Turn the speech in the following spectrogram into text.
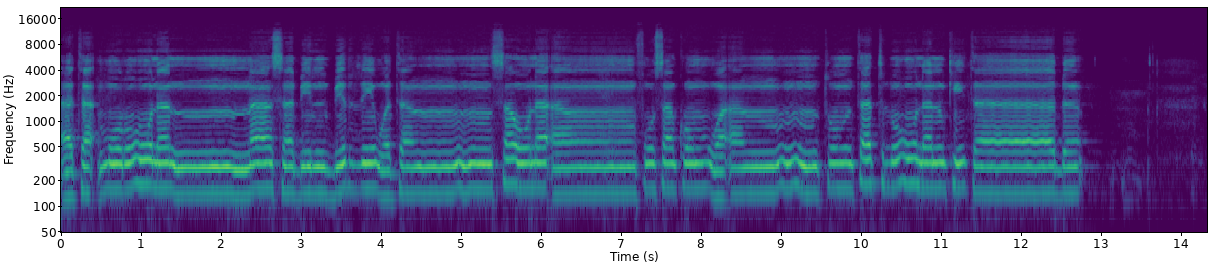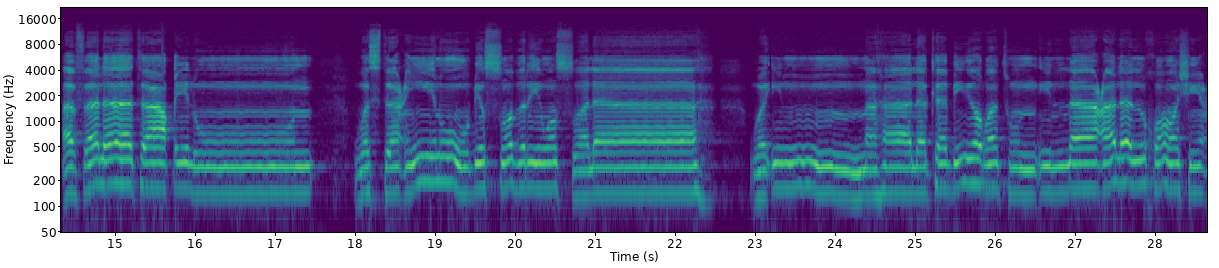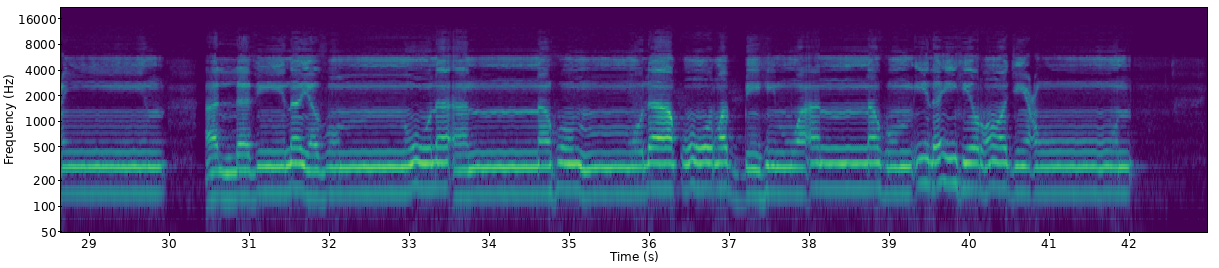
أتأمرون الناس بالبر وتنسون أنفسكم وأنتم تتلون الكتاب أفلا تعقلون واستعينوا بالصبر والصلاة وإنها لكبيرة إلا على الخاشعين الذين يظنون أنهم ملاقو ربهم وأنهم إليه راجعون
